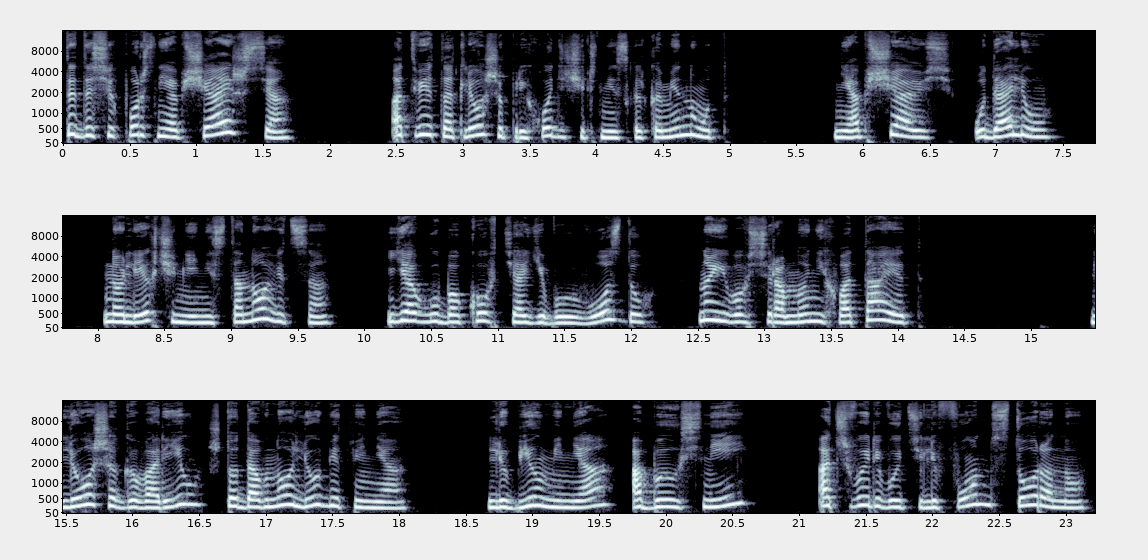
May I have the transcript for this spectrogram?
Ты до сих пор с ней общаешься?» Ответ от Лёши приходит через несколько минут. «Не общаюсь, удалю. Но легче мне не становится. Я глубоко втягиваю воздух, но его все равно не хватает. Лёша говорил, что давно любит меня. Любил меня, а был с ней? Отшвыриваю телефон в сторону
